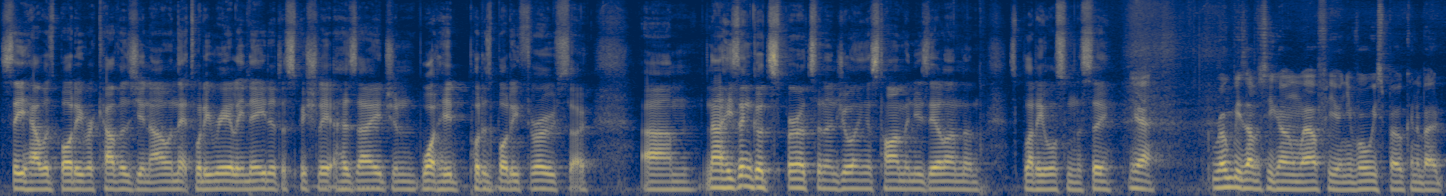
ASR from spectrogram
see how his body recovers, you know, and that's what he really needed, especially at his age and what he'd put his body through. So, um, no, he's in good spirits and enjoying his time in New Zealand, and it's bloody awesome to see. Yeah. Rugby's obviously going well for you, and you've always spoken about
